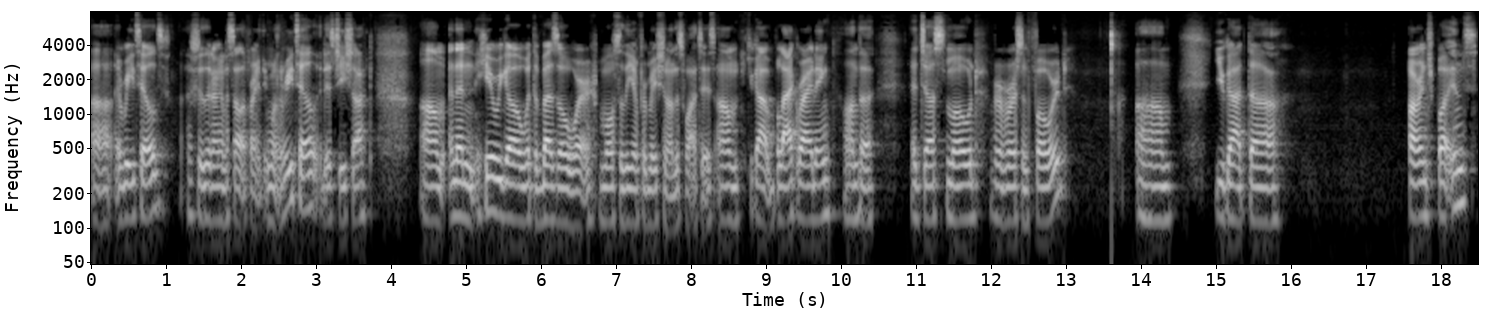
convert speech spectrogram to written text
Uh, it retailed. Actually, they're not going to sell it for anything more than retail. It is G-Shock. Um, and then here we go with the bezel where most of the information on this watch is. Um, you got black writing on the adjust mode, reverse and forward. Um, you got the orange buttons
